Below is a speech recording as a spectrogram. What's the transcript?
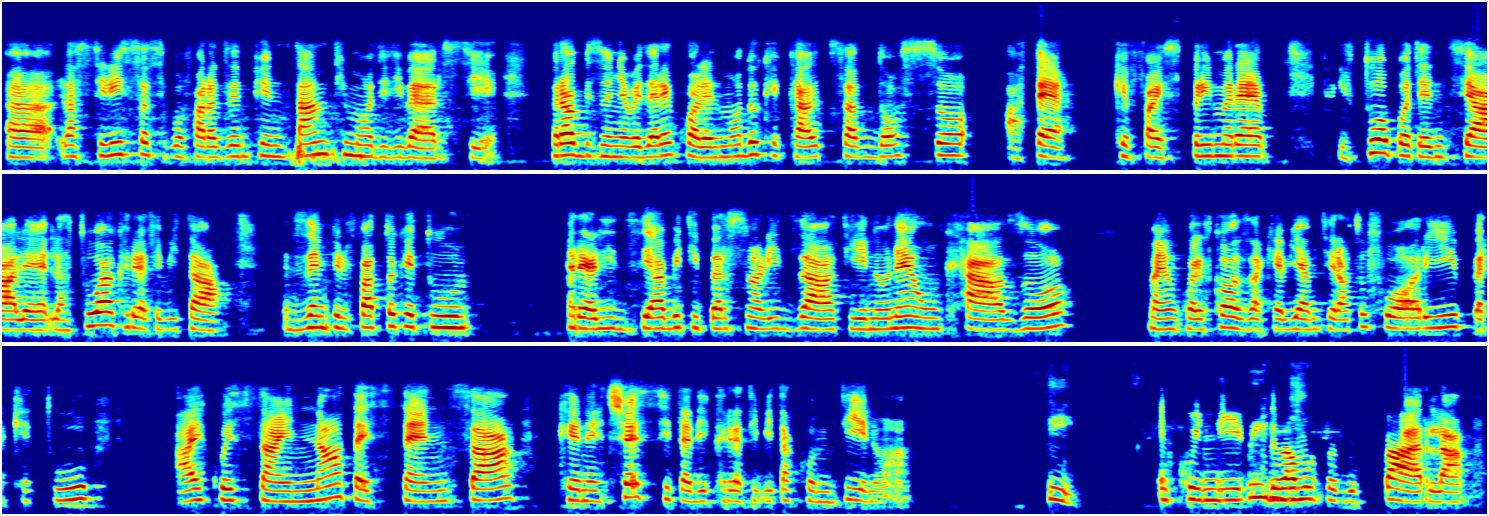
la stilista si può fare ad esempio in tanti modi diversi, però bisogna vedere qual è il modo che calza addosso a te, che fa esprimere il tuo potenziale, la tua creatività. Ad esempio il fatto che tu realizzi abiti personalizzati non è un caso, ma è un qualcosa che abbiamo tirato fuori perché tu hai questa innata essenza che necessita di creatività continua. Sì. E quindi, e quindi... dovevamo soddisfarla.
